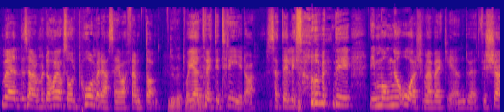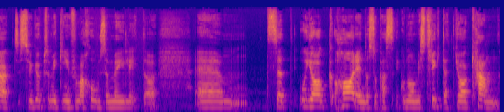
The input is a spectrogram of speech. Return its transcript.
Men, det är så här, men då har jag också hållit på med det här sedan jag var 15. Du vet Och jag är det är. 33 idag. Så det, är liksom, det, är, det är många år som jag verkligen du vet, försökt suga upp så mycket information som möjligt. Och, ehm, så att, och jag har ändå så pass ekonomiskt tryggt att jag kan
